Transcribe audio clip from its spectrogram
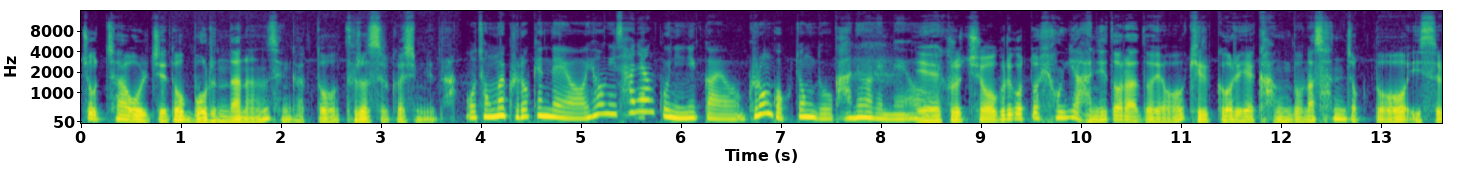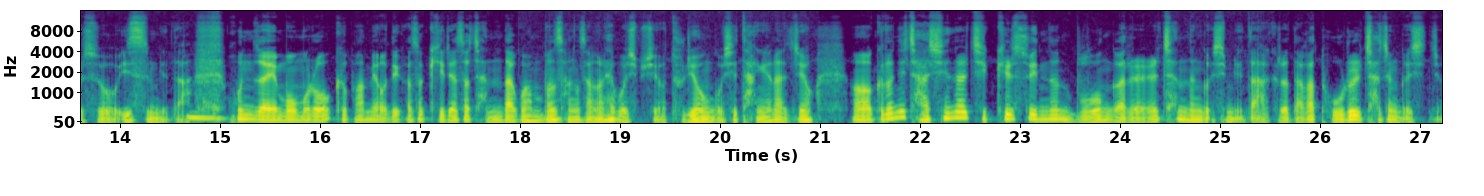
쫓아올지도 모른다는 생각도 들었을 것입니다. 어, 정말 그렇겠네요. 형이 사냥꾼이니까요. 그런 걱정도 가능하겠네요. 예, 그렇죠. 그리고 또 형이 아니더라도요, 길거리에 강도나 산적도 있을 수 있습니다. 음. 혼자의 몸으로 그 밤에 어디 가서 길에서 잔다고 한번 상상을 해 보십시오. 두려운 것이 당연하죠. 어, 그러니 자신을 지킬 수 있는 무언가를 찾는 것입니다. 그러다가 돌을 찾은 것이죠.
